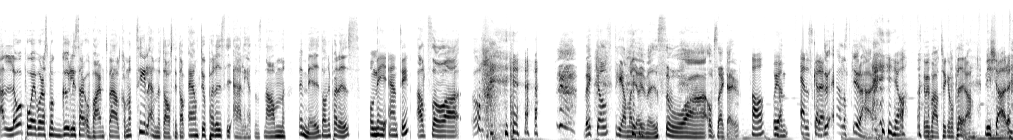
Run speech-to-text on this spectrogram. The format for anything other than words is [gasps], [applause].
Hallå på er våra små gullisar och varmt välkomna till ännu ett avsnitt av Anty och Paris i ärlighetens namn med mig, Daniel Paris. Och mig, Anty. Alltså, oh. [laughs] veckans tema gör ju mig så uh, osäker. Ja, och jag Men älskar det. Du älskar ju det här. [laughs] Ja, Ska vi bara trycka på play då? vi kör.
